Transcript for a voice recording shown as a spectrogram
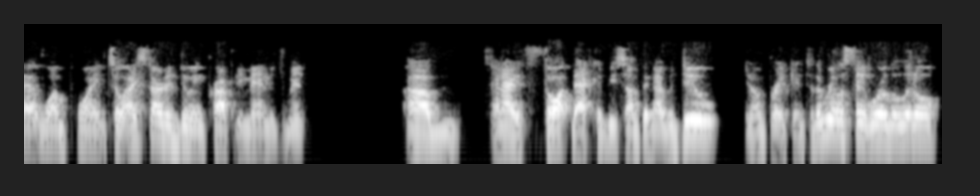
at one point, so I started doing property management um, and I thought that could be something I would do, you know, break into the real estate world a little.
